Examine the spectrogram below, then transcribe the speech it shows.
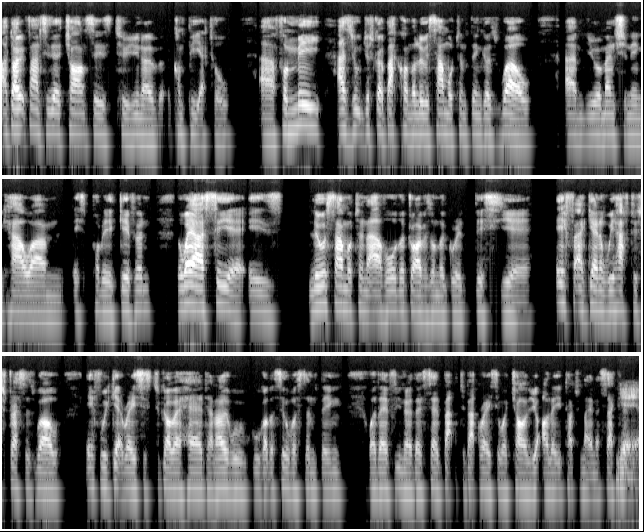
I don't fancy their chances to, you know, compete at all. Uh, for me, as we just go back on the Lewis Hamilton thing as well, um, you were mentioning how um, it's probably a given. The way I see it is Lewis Hamilton, out of all the drivers on the grid this year, if again we have to stress as well, if we get races to go ahead, I know we've, we've got the Silverstone thing where they've you know they've said back to back racing. Where Charles, I'll let you touch on that in a second. Yeah, yeah.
